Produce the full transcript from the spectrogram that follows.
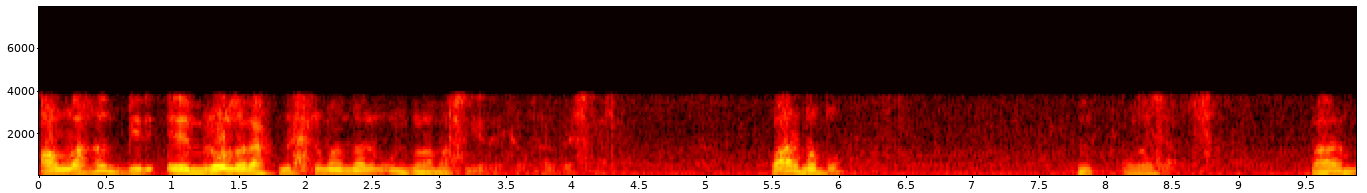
Allah'ın bir emri olarak Müslümanların uygulaması gerekiyor kardeşler. Var mı bu? Hı? Olacak. Var mı?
